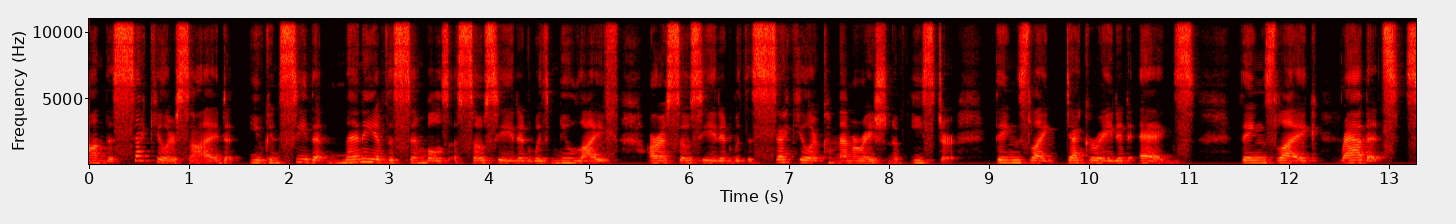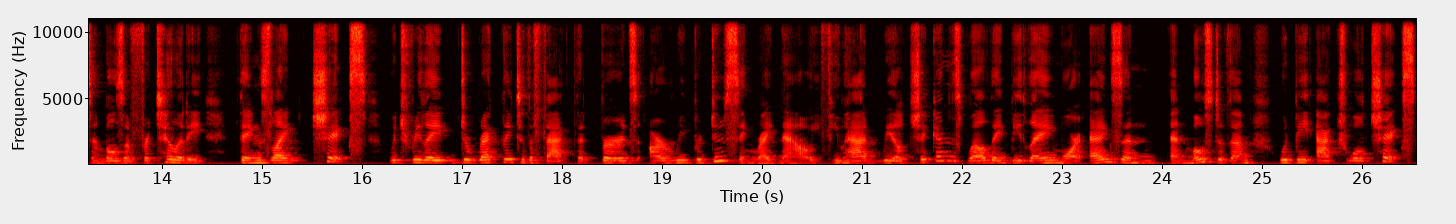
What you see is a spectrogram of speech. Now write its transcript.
on the secular side, you can see that many of the symbols associated with new life are associated with the secular commemoration of Easter. Things like decorated eggs, things like rabbits, symbols of fertility, things like chicks, which relate directly to the fact that birds are reproducing right now. If you had real chickens, well, they'd be laying more eggs, and, and most of them would be actual chicks.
